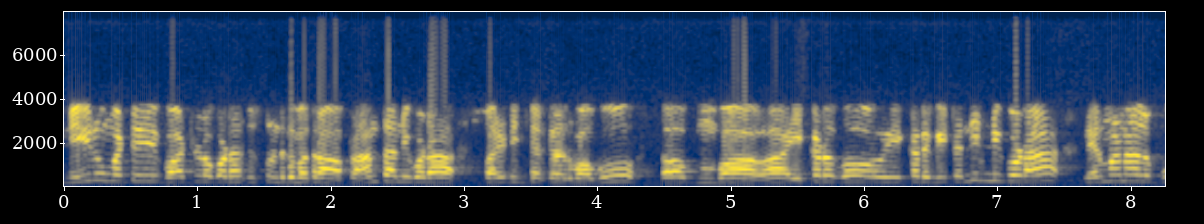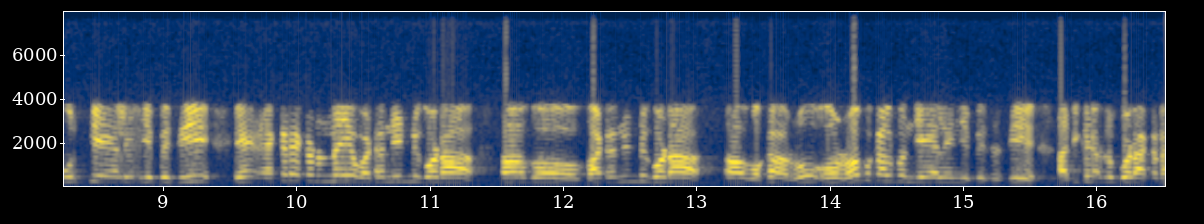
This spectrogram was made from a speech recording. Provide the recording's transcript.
నీరు మట్టి వాటిలో కూడా చూస్తుంటే మాత్రం ఆ ప్రాంతాన్ని కూడా పర్యటించారు చంద్రబాబు. ఇక్కడ ఇక్కడ వీటన్నింటినీ కూడా నిర్మాణాలు పూర్తి చేయాలి అని చెప్పేసి ఎక్కడెక్కడ ఉన్నాయో వాటన్నింటినీ కూడా వాటన్నింటినీ కూడా ఒక రూ- రూపకల్పన చేయాలని చెప్పేసి చెప్పేసి అధికారులకు కూడా అక్కడ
